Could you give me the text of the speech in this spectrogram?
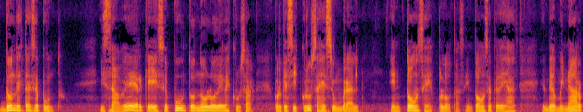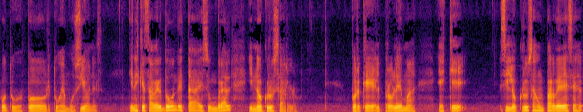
dónde está ese punto y saber que ese punto no lo debes cruzar, porque si cruzas ese umbral, entonces explotas, entonces te dejas dominar por, por tus emociones. Tienes que saber dónde está ese umbral y no cruzarlo. Porque el problema es que si lo cruzas un par de veces,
